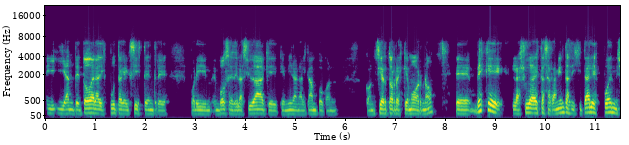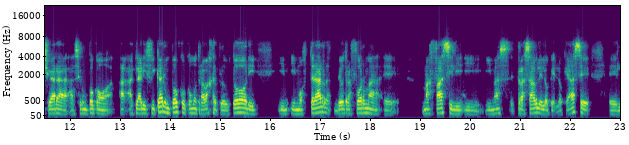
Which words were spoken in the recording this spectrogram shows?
y, ante toda la disputa que existe entre por ahí voces de la ciudad que, miran al campo con, cierto resquemor, ¿no? Eh, ¿Ves que la ayuda de estas herramientas digitales pueden llegar a, hacer un poco, a, clarificar un poco cómo trabaja el productor y, mostrar de otra forma más fácil y, más trazable lo que, lo que hace. Eh,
